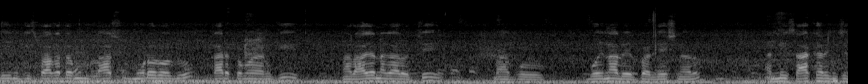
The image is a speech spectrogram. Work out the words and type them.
దీనికి స్వాగతం లాస్ట్ మూడో రోజు కార్యక్రమానికి మా రాజన్న గారు వచ్చి మాకు భోజనాలు ఏర్పాటు చేసినారు. అన్నీ సహకరించి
